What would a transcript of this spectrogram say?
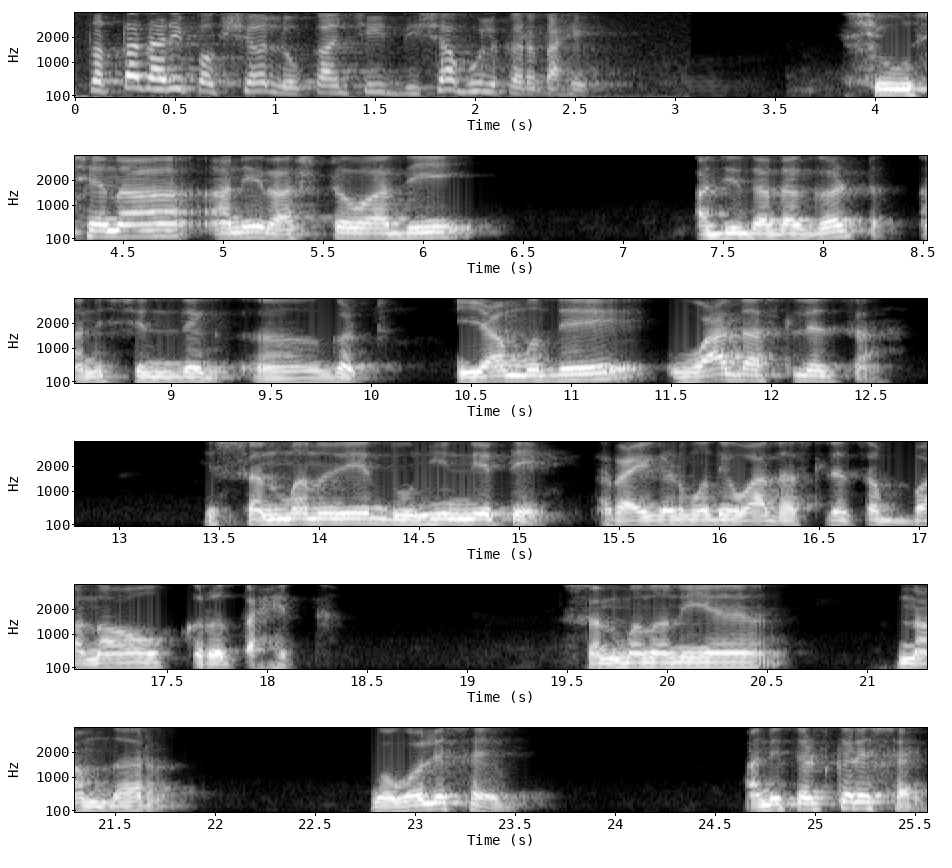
सत्ताधारी पक्ष लोकांची दिशाभूल करत आहे. शिवसेना आणि राष्ट्रवादी अजितदादा गट आणि शिंदे गट यामध्ये वाद असल्याचा हे सन्माननीय दोन्ही नेते रायगडमध्ये वाद असल्याचा बनाव करत आहेत. सन्माननीय नामदार गोगावले साहेब आणि तटकरे साहेब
